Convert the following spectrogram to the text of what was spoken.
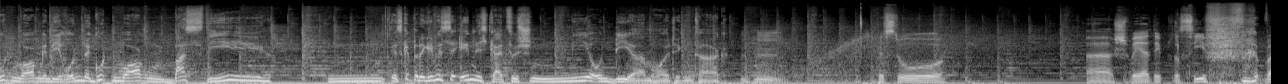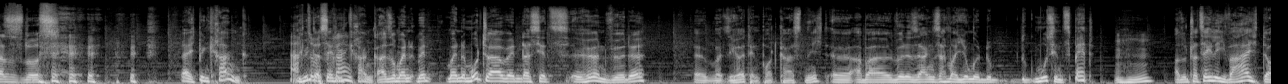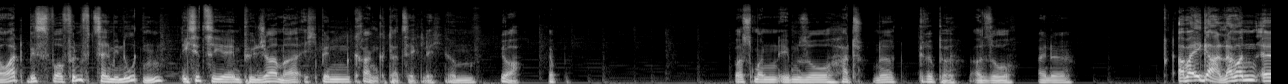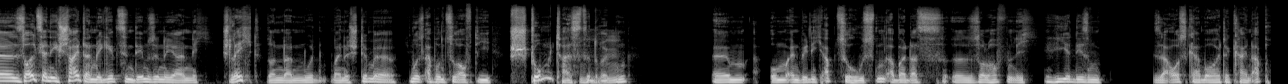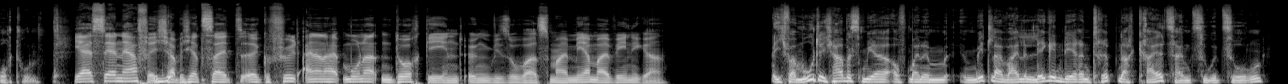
Guten Morgen in die Runde. Guten Morgen, Basti. Hm, Es gibt eine gewisse Ähnlichkeit zwischen mir und dir am heutigen Tag. Bist du äh, schwer depressiv? Was ist los? Ja, ich bin krank. Ach, ich bin du bist tatsächlich krank. krank. Also mein, wenn meine Mutter, wenn das jetzt äh, hören würde, äh, weil sie hört den Podcast nicht, äh, aber würde sagen, sag mal Junge, du, du musst ins Bett. Mhm. Also tatsächlich war ich dort bis vor 15 Minuten. Ich sitze hier im Pyjama. Ich bin krank tatsächlich. Ähm, ja, ich hab, was man eben so hat, ne? Grippe. Also eine. Aber egal, daran äh, soll es ja nicht scheitern. Mir geht es in dem Sinne ja nicht schlecht, sondern nur meine Stimme. Ich muss ab und zu auf die Stummtaste Mhm. drücken, ähm, um ein wenig abzuhusten. Aber das äh, soll hoffentlich hier diesem, dieser Ausgabe heute keinen Abbruch tun. Ja, ist sehr nervig. Ja. Habe ich jetzt seit äh, gefühlt eineinhalb Monaten durchgehend irgendwie sowas. Mal mehr, mal weniger. Ich vermute, ich habe es mir auf meinem mittlerweile legendären Trip nach Kreilsheim zugezogen.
